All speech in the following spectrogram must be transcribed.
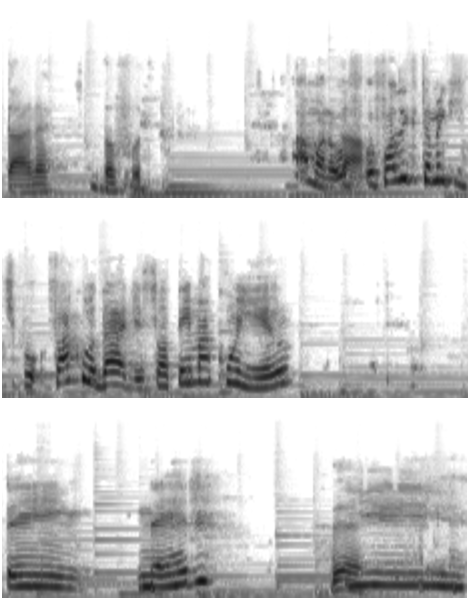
Tá, né? Então foda. Ah, mano, Tá. eu, eu falo que também que, tipo, faculdade só tem maconheiro, tem nerd É, e.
